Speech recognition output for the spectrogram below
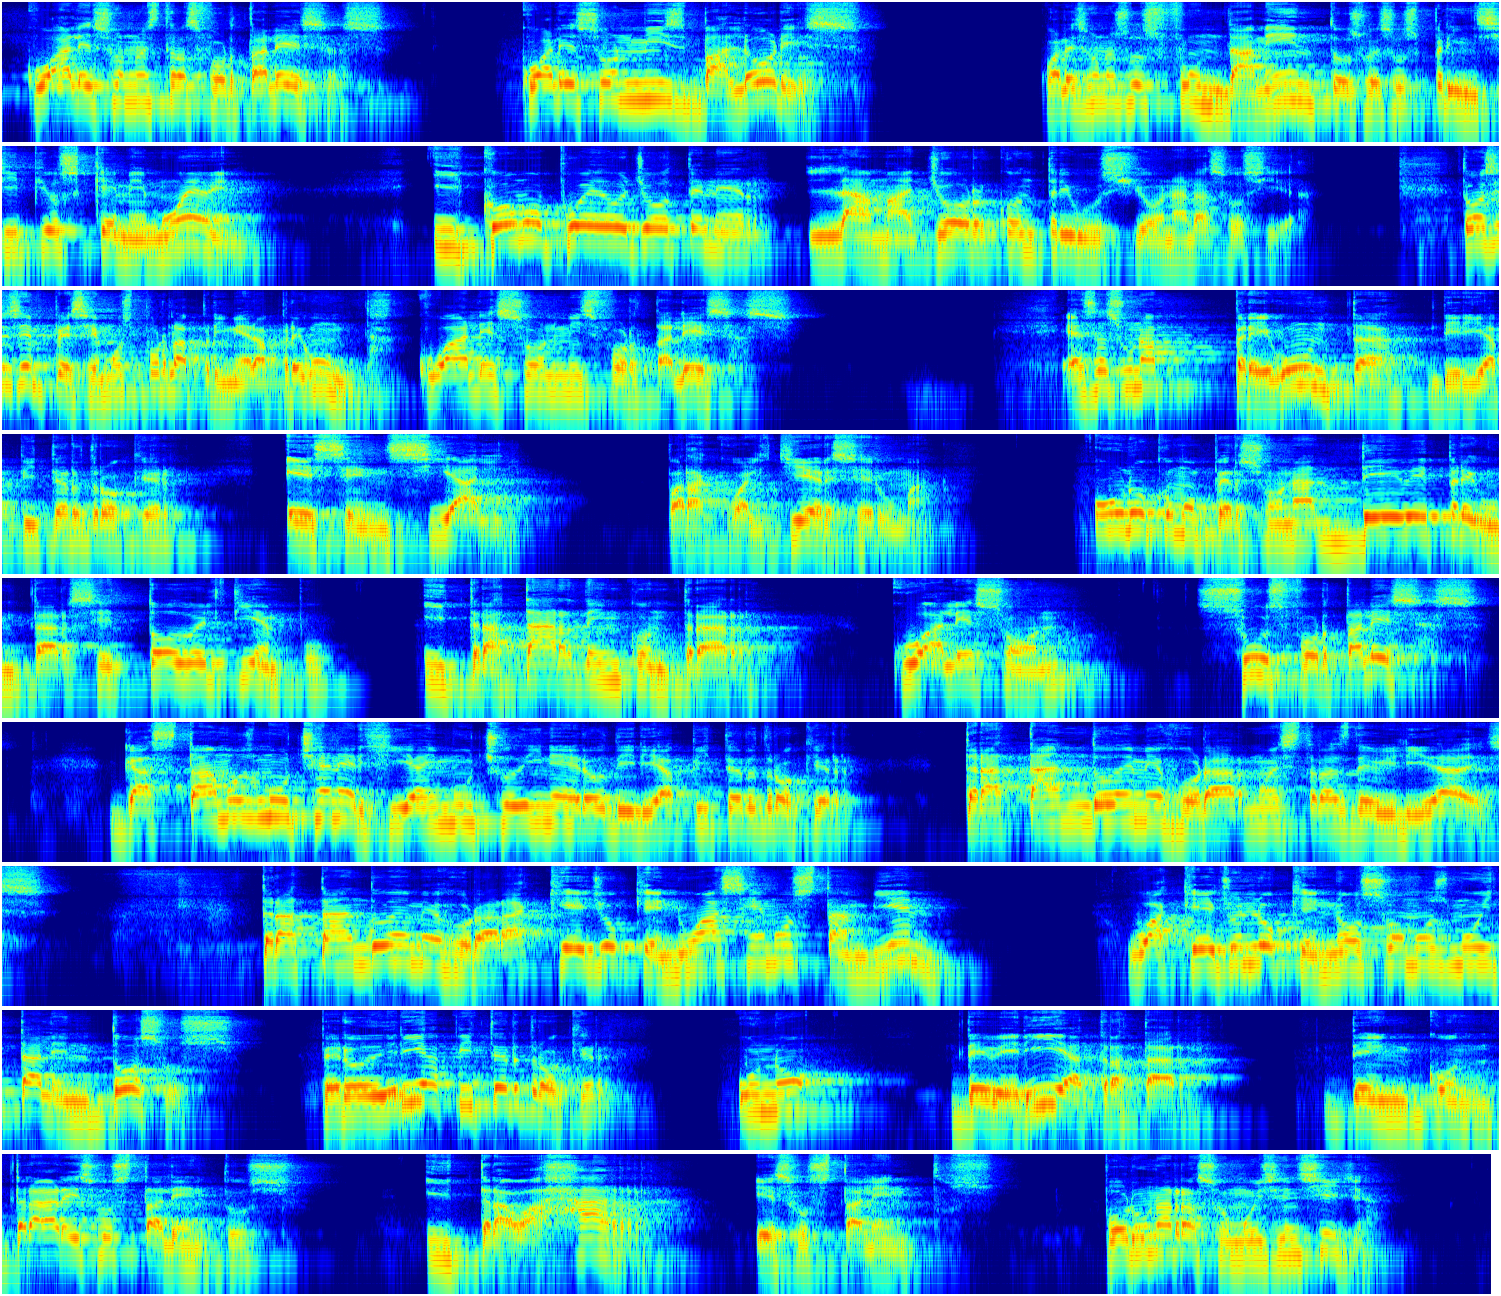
¿Cuáles son nuestras fortalezas? ¿Cuáles son mis valores? ¿Cuáles son esos fundamentos o esos principios que me mueven? ¿Y cómo puedo yo tener la mayor contribución a la sociedad? Entonces empecemos por la primera pregunta. ¿Cuáles son mis fortalezas? Esa es una pregunta, diría Peter Drucker, esencial para cualquier ser humano. Uno como persona debe preguntarse todo el tiempo y tratar de encontrar cuáles son sus fortalezas. Gastamos mucha energía y mucho dinero, diría Peter Drucker, tratando de mejorar nuestras debilidades, tratando de mejorar aquello que no hacemos tan bien o aquello en lo que no somos muy talentosos. Pero diría Peter Drucker, uno debería tratar de encontrar esos talentos y trabajar esos talentos. Por una razón muy sencilla.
